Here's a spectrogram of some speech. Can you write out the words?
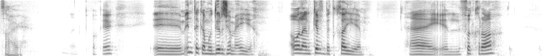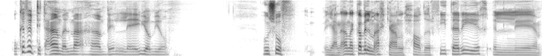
صحيح. أوكي؟ أنت كمدير جمعية اولا كيف بتقيم هاي الفكرة؟ وكيف بتتعامل معها باليوم يوم؟ هو شوف يعني أنا قبل ما أحكي عن الحاضر في تاريخ اللي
